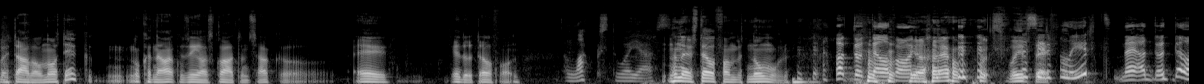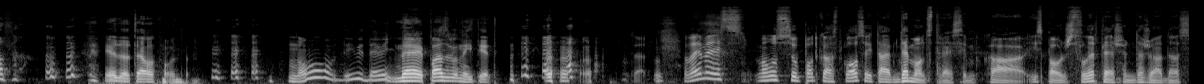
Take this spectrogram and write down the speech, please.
vai tā vēl notiek, nu, kad nāk uz ielas klāt un saka, ej, iedod telefonu. Lakstojās. Nu, nevis telefonu, bet numuru. Atdod telefonu. Jā, jau Tas ir flirts. Nē, atdod telefonu. Iedod telefonu. No, 2, 9. Nē, pazvanītiet. Vai mēs mūsu podkāstu klausītājiem demonstrēsim, kā izpaužas flirtēšana dažādās,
